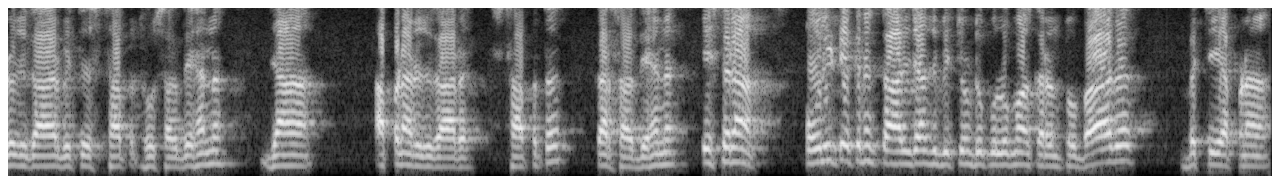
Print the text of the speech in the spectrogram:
ਰੋਜ਼ਗਾਰ ਵਿੱਚ ਸਥਾਪਿਤ ਹੋ ਸਕਦੇ ਹਨ ਜਾਂ ਆਪਣਾ ਰੋਜ਼ਗਾਰ ਸਥਾਪਿਤ ਕਰ ਸਕਦੇ ਹਨ। ਇਸ ਤਰ੍ਹਾਂ ਪੋਲੀਟੈਕਨਿਕ ਕਾਲਜਾਂ ਦੇ ਵਿੱਚੋਂ ਡਿਪਲੋਮਾ ਕਰਨ ਤੋਂ ਬਾਅਦ ਬੱਚੇ ਆਪਣਾ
